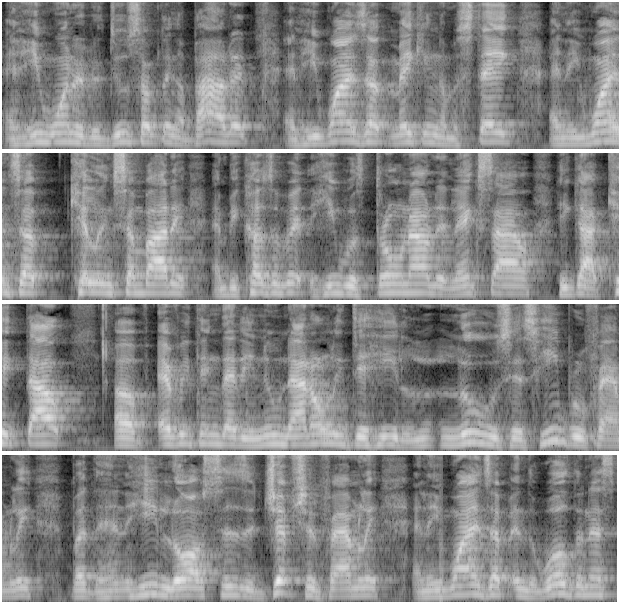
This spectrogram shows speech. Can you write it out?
and he wanted to do something about it. And he winds up making a mistake and he winds up killing somebody. And because of it he was thrown out in exile. He got kicked out of everything that he knew. Not only did he lose his hebrew family but then he lost his egyptian family. And he winds up in the wilderness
